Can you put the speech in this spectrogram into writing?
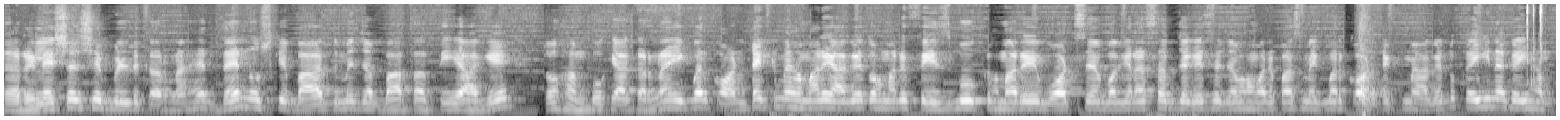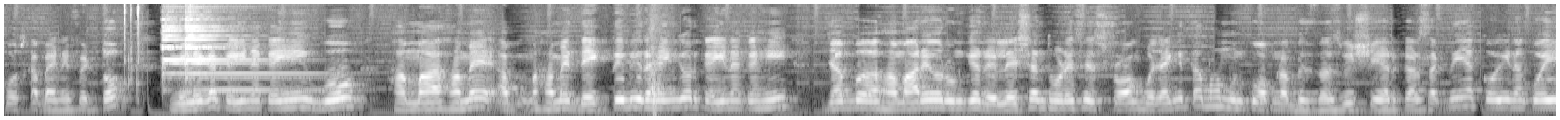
रिलेशनशिप बिल्ड करना है। देन उसके बाद में जब बात आती है आगे तो हमको क्या करना है? एक बार कांटेक्ट में हमारे आ गए तो हमारे फेसबुक हमारे व्हाट्सएप वगैरह सब जगह से जब हमारे पास में एक बार कांटेक्ट में आ गए तो कहीं ना कहीं हमको उसका बेनिफिट तो मिलेगा। कहीं ना कहीं वो हम, हमें अब, हमें देखते भी रहेंगे और कहीं ना कहीं जब हमारे और उनके रिलेशन थोड़े से स्ट्रांग हो जाएँगे तब हम उनको अपना बिज़नेस भी शेयर कर सकते हैं या कोई ना कोई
